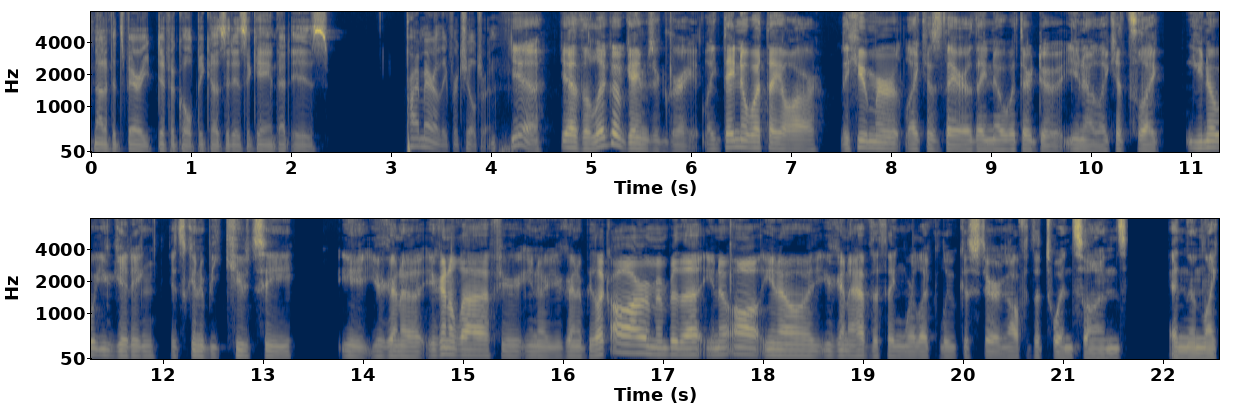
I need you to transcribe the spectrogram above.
Mhm. none of it's very difficult because it is a game that is primarily for children. Yeah. Yeah. The Lego games are great. Like they know what they are. The humor like is there. They know what they're doing. You know, like it's like you know what you're getting. It's going to be cutesy. You, you're gonna you're gonna laugh. You're you know you're gonna be like, oh, I remember that. You know, oh, you know, you're gonna have the thing where like Luke is staring off at the twin suns, and then like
